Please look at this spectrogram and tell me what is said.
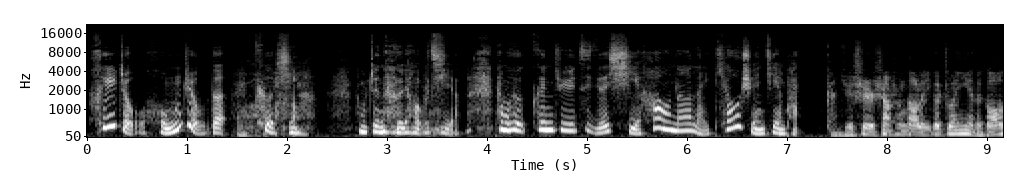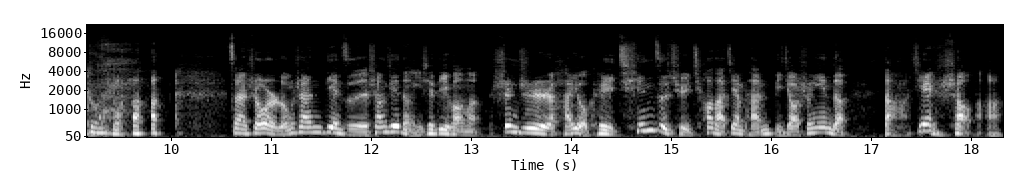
黑轴、红轴的特性啊，他们真的很了不起啊！他们会根据自己的喜好呢来挑选键盘，感觉是上升到了一个专业的高度。在首尔龙山电子商街等一些地方呢，甚至还有可以亲自去敲打键盘、比较声音的打键哨啊。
